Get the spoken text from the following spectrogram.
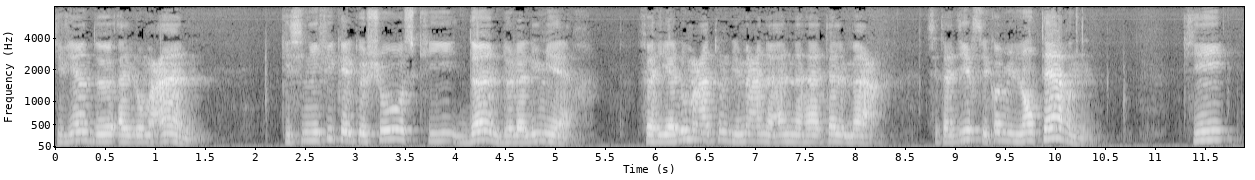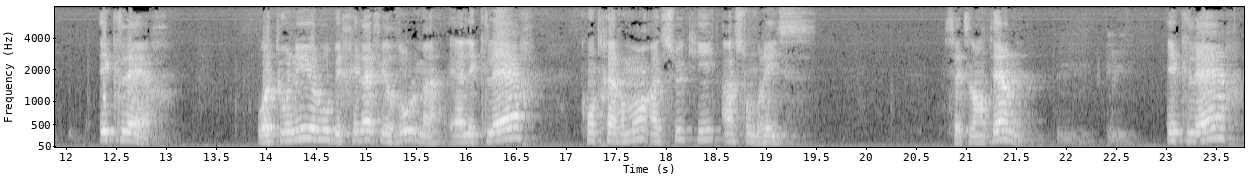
qui vient de Al-Lum'an, qui signifie quelque chose qui donne de la lumière. C'est-à-dire, c'est comme une lanterne qui éclaire. Et elle éclaire contrairement à ceux qui assombrissent. Cette lanterne éclaire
